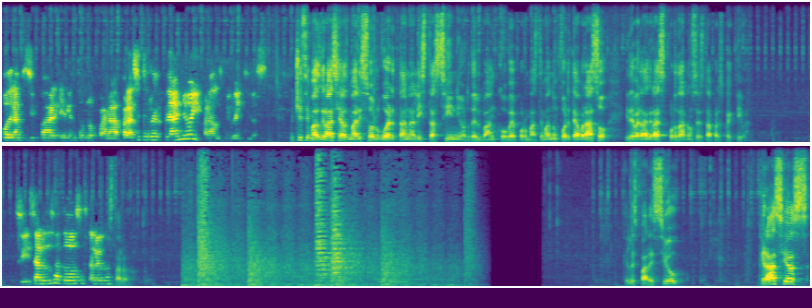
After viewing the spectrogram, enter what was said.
poder anticipar el entorno para, para cierre de año y para 2022. Muchísimas gracias Marisol Huerta, analista senior del Banco B por Más. Te mando un fuerte abrazo y de verdad gracias por darnos esta perspectiva. Sí, saludos a todos, hasta luego. Hasta luego. ¿Qué les pareció? Gracias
